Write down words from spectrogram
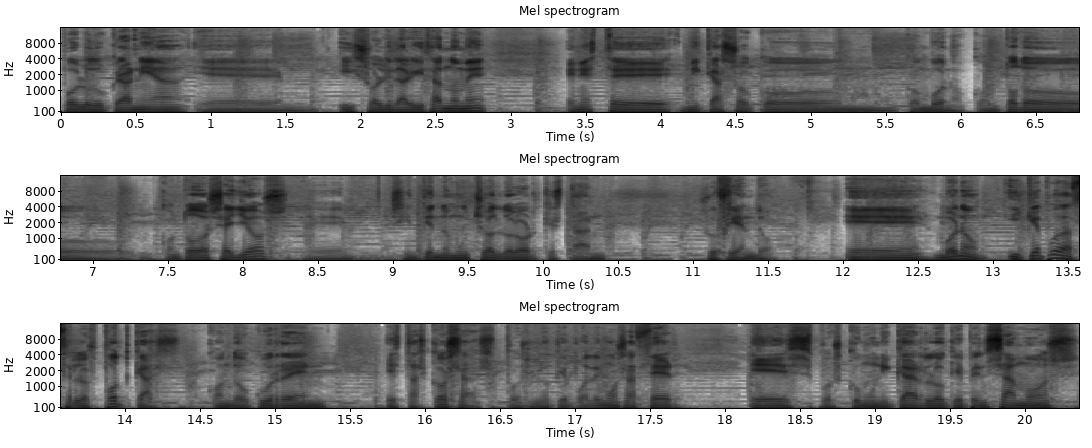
pueblo de Ucrania eh, y solidarizándome en este mi caso con, bueno con todo con todos ellos eh, sintiendo mucho el dolor que están sufriendo bueno y qué puedo hacer los podcasts cuando ocurren estas cosas pues lo que podemos hacer es pues comunicar lo que pensamos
